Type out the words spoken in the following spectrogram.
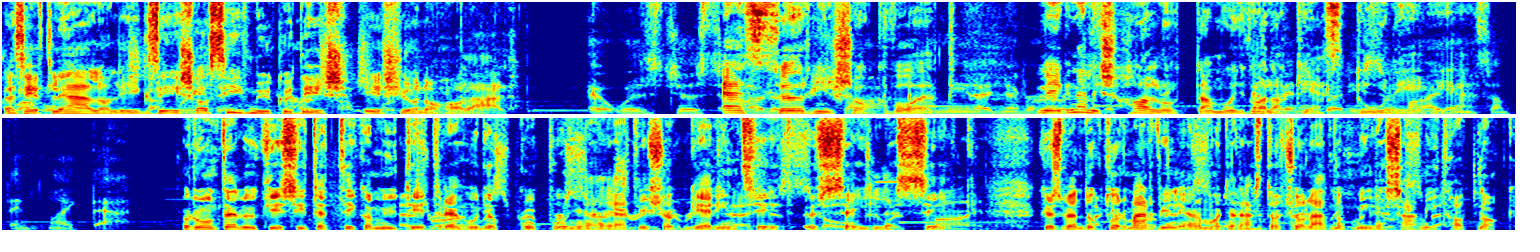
ezért leáll a légzés, a szívműködés és jön a halál. Ez szörnyű sok volt. Még nem is hallottam, hogy valaki ezt túlélje. Ront előkészítették a műtétre, hogy a koponyáját és a gerincét összeillesszék. Közben dr. Marvin elmagyarázta a családnak, mire számíthatnak.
